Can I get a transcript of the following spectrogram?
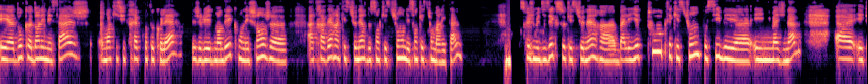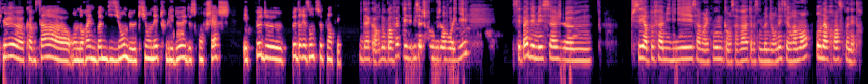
Et euh, donc euh, dans les messages, moi qui suis très protocolaire, je lui ai demandé qu'on échange euh, à travers un questionnaire de 100 questions, les 100 questions maritales. Parce que je me disais que ce questionnaire balayait toutes les questions possibles et, inimaginables, et que comme ça, on aura une bonne vision de qui on est tous les deux et de ce qu'on recherche, et peu de peu de raisons de se planter. D'accord. Donc en fait, les messages que vous envoyez, c'est pas des messages, tu sais, un peu familiers, salam alaikum, comment ça va, t'as passé une bonne journée, c'est vraiment, on apprend à se connaître.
